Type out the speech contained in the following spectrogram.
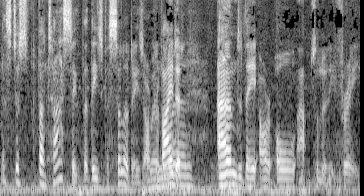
it's just fantastic that these facilities are Win-win. provided and they are all absolutely free.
